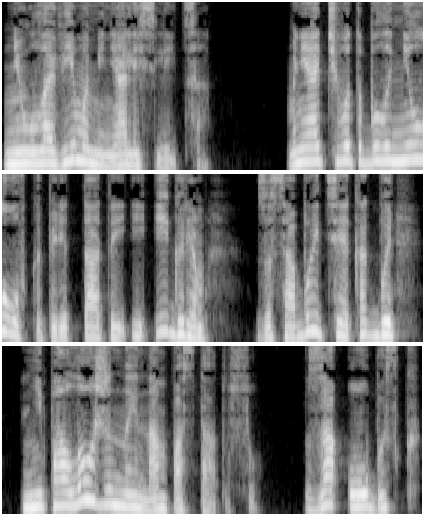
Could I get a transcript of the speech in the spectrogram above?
неуловимо менялись лица. Мне от чего-то было неловко перед Татой и Игорем за события, как бы не положенные нам по статусу. За обыск,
